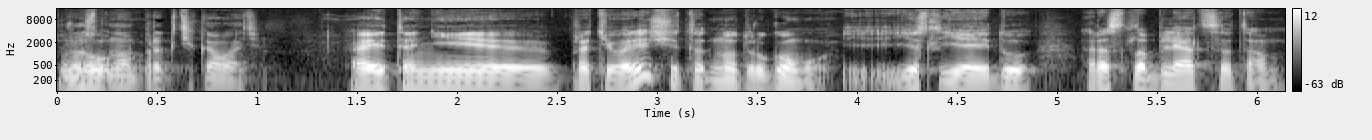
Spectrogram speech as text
Просто, ну, ну практиковать. А это не противоречит одно другому? Если я иду расслабляться, там,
